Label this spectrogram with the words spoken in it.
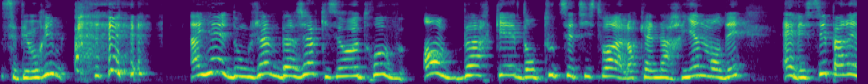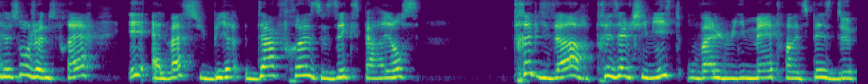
C'était horrible Ayel, donc jeune bergère qui se retrouve embarquée dans toute cette histoire alors qu'elle n'a rien demandé, elle est séparée de son jeune frère et elle va subir d'affreuses expériences très bizarres, très alchimistes. On va lui mettre un espèce de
